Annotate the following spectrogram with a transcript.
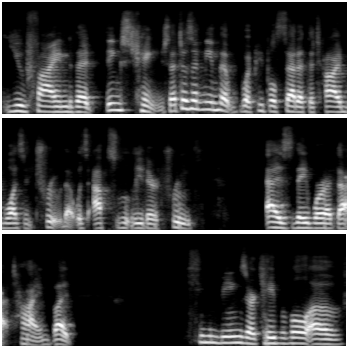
you find that things change. That doesn't mean that what people said at the time wasn't true. That was absolutely their truth as they were at that time. But human beings are capable of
